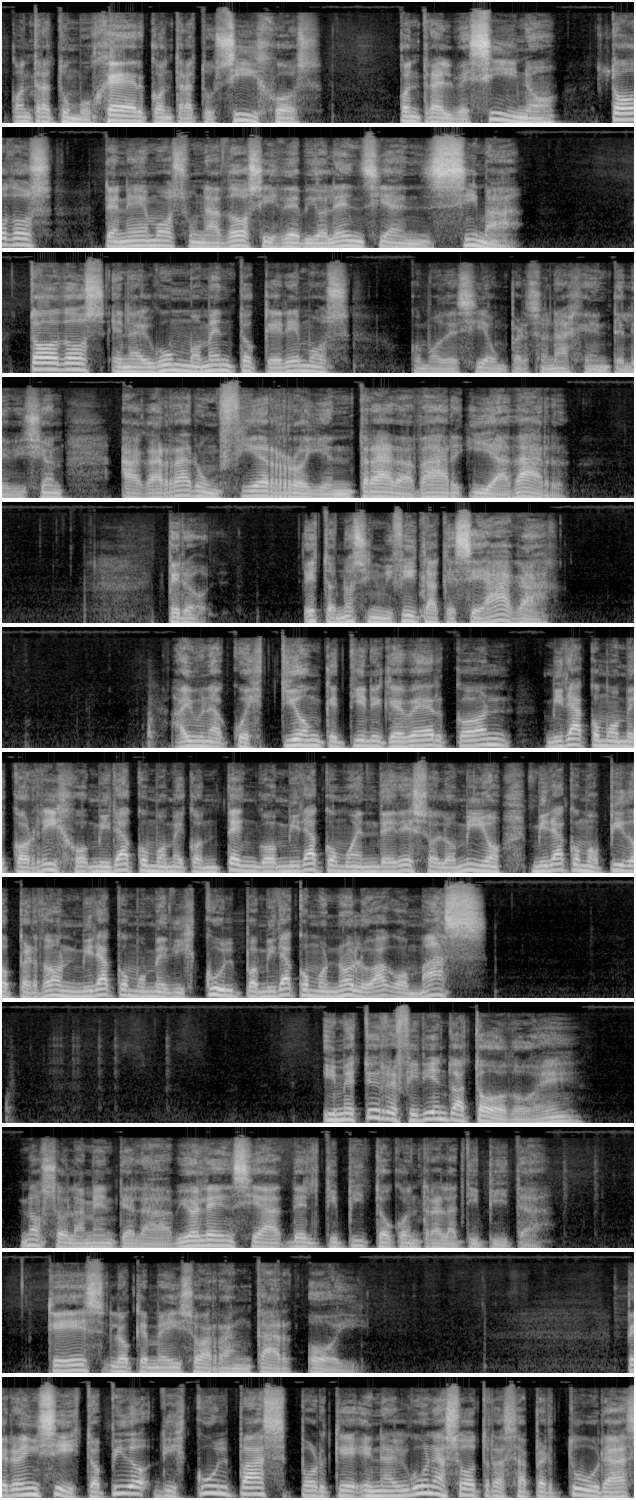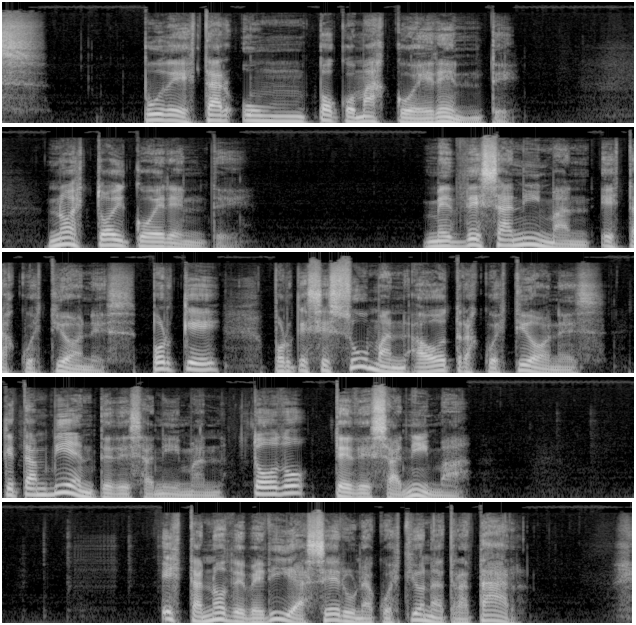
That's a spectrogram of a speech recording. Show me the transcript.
Contra tu mujer, contra tus hijos, contra el vecino. Todos tenemos una dosis de violencia encima. Todos en algún momento queremos, como decía un personaje en televisión, agarrar un fierro y entrar a dar y a dar. Pero esto no significa que se haga. Hay una cuestión que tiene que ver con mirá cómo me corrijo, mirá cómo me contengo, mirá cómo enderezo lo mío, mirá cómo pido perdón, mirá cómo me disculpo, mirá cómo no lo hago más. Y me estoy refiriendo a todo, ¿eh? no solamente a la violencia del tipito contra la tipita, que es lo que me hizo arrancar hoy. Pero insisto, pido disculpas porque en algunas otras aperturas pude estar un poco más coherente. No estoy coherente. Me desaniman estas cuestiones. ¿Por qué? Porque se suman a otras cuestiones que también te desaniman. Todo te desanima. Esta no debería ser una cuestión a tratar.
